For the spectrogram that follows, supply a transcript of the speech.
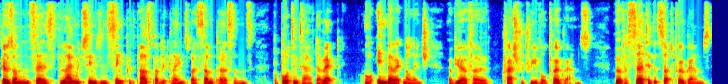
goes on and says the language seems in sync with past public claims by some persons purporting to have direct or indirect knowledge of UFO crash retrieval programs, who have asserted that such programs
